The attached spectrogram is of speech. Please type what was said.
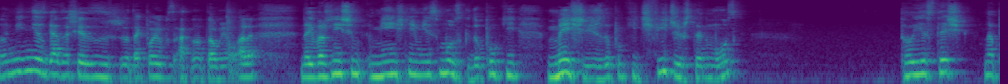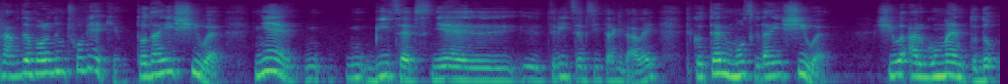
no nie, nie zgadza się, z, że tak powiem, z anatomią, ale najważniejszym mięśniem jest mózg. Dopóki myślisz, dopóki ćwiczysz ten mózg, to jesteś naprawdę wolnym człowiekiem. To daje siłę. Nie biceps, nie triceps i tak dalej, tylko ten mózg daje siłę siłę argumentu, do,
